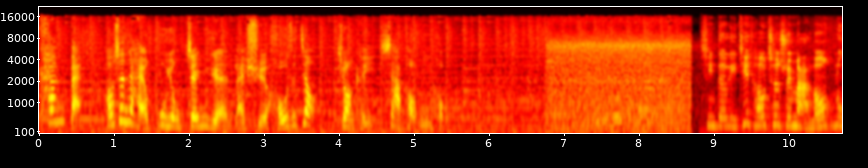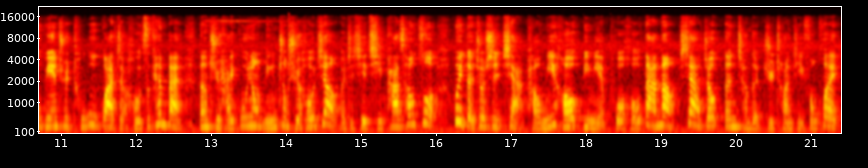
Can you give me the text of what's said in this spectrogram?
看板，好，甚至还要雇佣真人来学猴子叫，希望可以吓跑猕猴。新德里街头车水马龙，路边却突兀挂着猴子看板。当局还雇佣民众学猴叫，而这些奇葩操作，为的就是吓跑猕猴，避免泼猴大闹下周登场的剧团体峰会。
